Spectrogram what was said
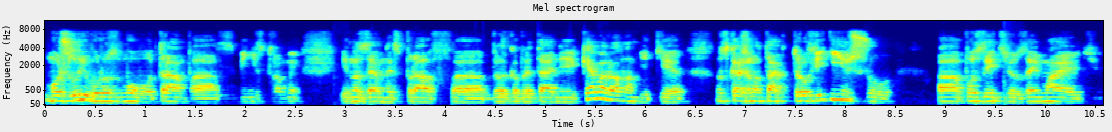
можливу розмову Трампа з міністром іноземних справ е, Великобританії Кемероном, які, ну скажімо так, трохи іншу е, позицію займають.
